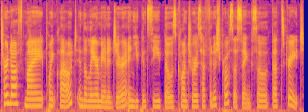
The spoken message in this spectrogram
turned off my point cloud in the layer manager and you can see those contours have finished processing so that's great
